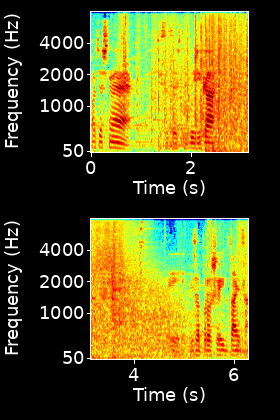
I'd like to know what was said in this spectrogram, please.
Chociaż nie. Wcisnę coś do guzika. I, I zaproszę ich do tańca.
